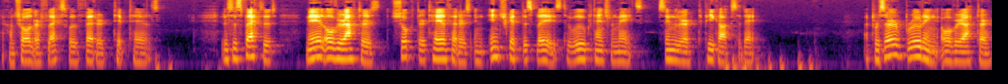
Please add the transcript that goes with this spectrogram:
that control their flexible feathered tipped tails. It is suspected male oviraptors shook their tail feathers in intricate displays to woo potential mates, similar to peacocks today. A preserved brooding oviraptor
